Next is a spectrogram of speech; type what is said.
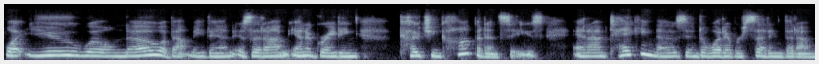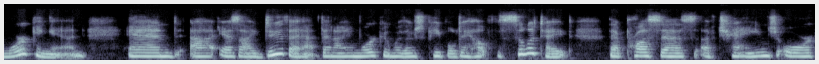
what you will know about me then is that I'm integrating coaching competencies and I'm taking those into whatever setting that I'm working in. And uh, as I do that, then I am working with those people to help facilitate that process of change or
